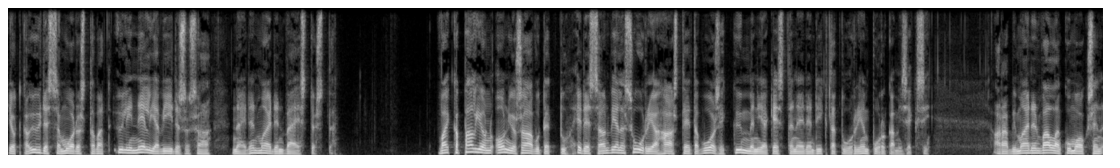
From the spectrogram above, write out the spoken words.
jotka yhdessä muodostavat yli neljä viidesosaa näiden maiden väestöstä. Vaikka paljon on jo saavutettu, edessä on vielä suuria haasteita vuosikymmeniä kestäneiden diktatuurien purkamiseksi. Arabimaiden vallankumouksen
